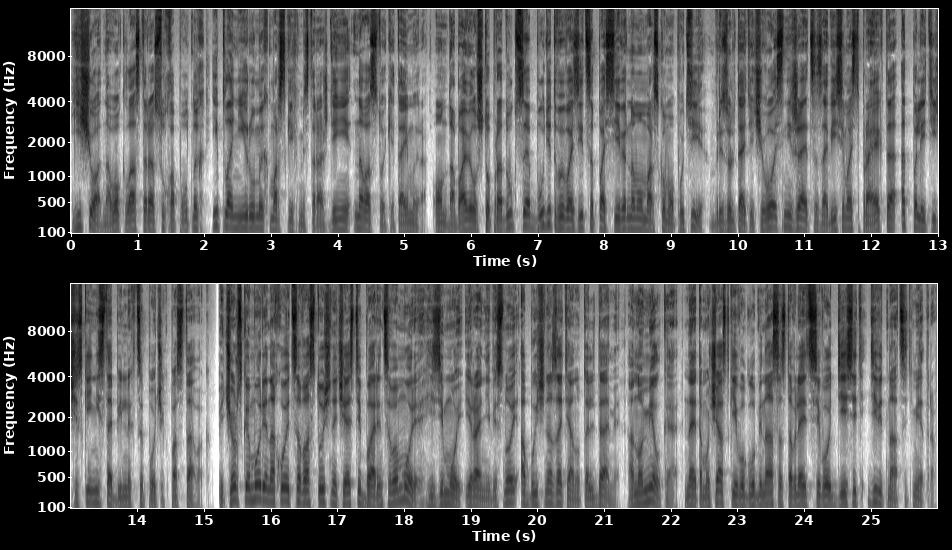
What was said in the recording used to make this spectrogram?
еще одного кластера сухопутных и планируемых морских месторождений на востоке Таймыра. Он добавил, что продукция будет вывозиться по Северному морскому пути, в результате чего снижается зависимость проекта от политически нестабильных цепочек поставок. Печорское море находится в восточной части Баренцева моря и зимой и ранней весной обычно затянуто льдами. Оно мелкое. На этом участке его глубина составляет всего 10-19 метров.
